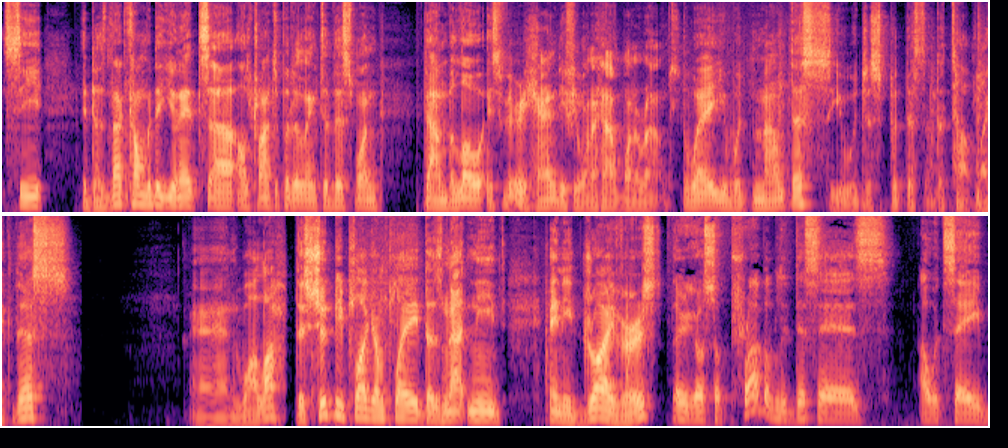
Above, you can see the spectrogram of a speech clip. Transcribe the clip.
C. It does not come with the unit. Uh, I'll try to put a link to this one down below. It's very handy if you want to have one around. The way you would mount this, you would just put this at the top like this. And voila. This should be plug and play, does not need any drivers. There you go. So probably this is, I would say,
